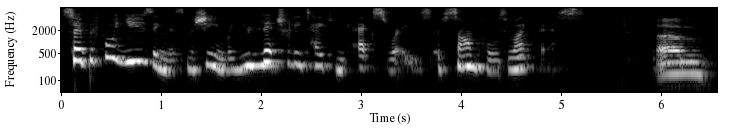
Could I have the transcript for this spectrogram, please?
So before using this machine, were you literally taking X-rays of samples like this? Um,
